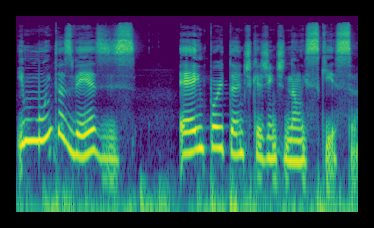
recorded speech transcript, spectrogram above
E muitas vezes é importante que a gente não esqueça.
